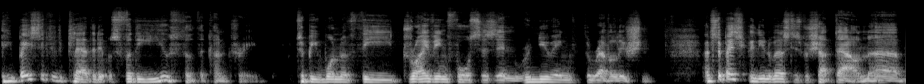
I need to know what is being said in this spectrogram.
he basically declared that it was for the youth of the country to be one of the driving forces in renewing the revolution. And so basically, the universities were shut down. Uh,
